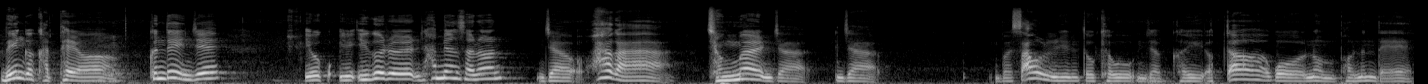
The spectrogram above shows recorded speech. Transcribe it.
낸 것 같아요. 근데 이제 요, 이- 이거를 하면서는 이제 화가 정말 이제 이제 뭐 싸울 일도 겨우 이제 거의 없다고는 보는데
